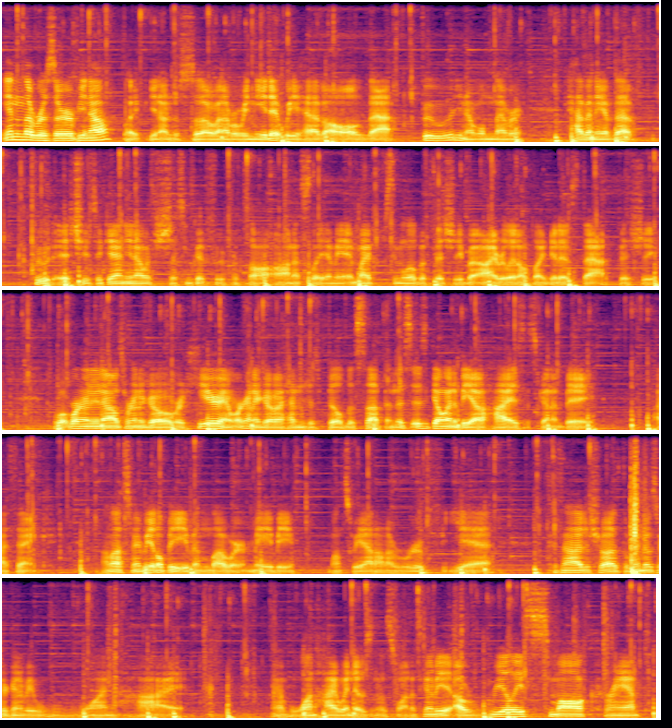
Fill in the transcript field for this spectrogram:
in the reserve, you know? Like, you know, just so whenever we need it, we have all that food. You know, we'll never have any of that food issues again, you know, which is just some good food for thought, honestly. I mean, it might seem a little bit fishy, but I really don't think it is that fishy. What we're going to do now is we're going to go over here, and we're going to go ahead and just build this up. And this is going to be how high as it's going to be, I think. Unless maybe it'll be even lower, maybe. Once we add on a roof, yeah. Because now I just realized the windows are going to be one high. I have one high windows in this one. It's going to be a really small, cramped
